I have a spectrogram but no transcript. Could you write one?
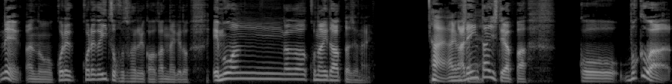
ね、あの、これ、これがいつ放送されるかわかんないけど、M1 がこの間あったじゃない？ーはい、ありました、ね。あれに対してやっぱ、こう、僕は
